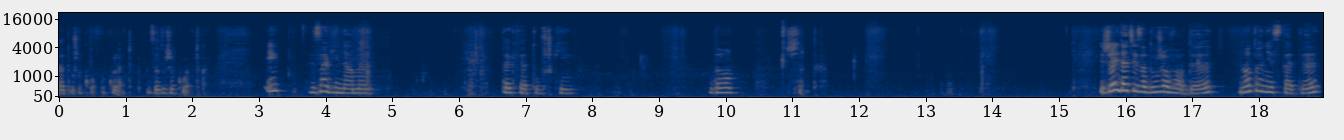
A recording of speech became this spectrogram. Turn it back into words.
za duże ku- kuleczko, za duże kółeczko. I zaginamy te kwiatuszki do środka. Jeżeli dacie za dużo wody, no to niestety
